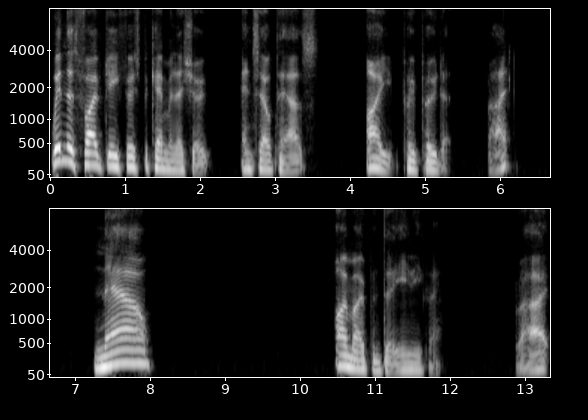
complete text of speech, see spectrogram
When this 5G first became an issue and cell towers, I poo pooed it, right? Now I'm open to anything, right?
